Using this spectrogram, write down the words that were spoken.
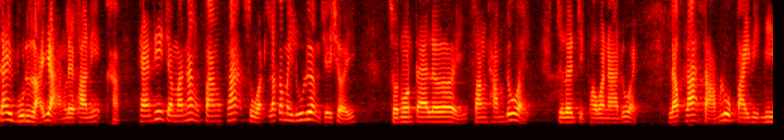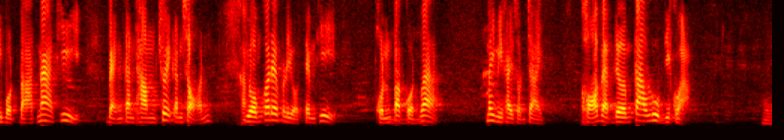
ได้บุญหลายอย่างเลยคราวนี้ครับ แทนที่จะมานั่งฟังพระสวดแล้วก็ไม่รู้เรื่องเฉยๆสวดมนต์แปลเลย ฟังธรรมด้วย เจริญจิตภาวนาด้วย แล้วพระสามรูปไปนี่มีบทบาทหน้าที่แบ่งกันทำช่วยกันสอนครับโยมก็ได้ประโยชน์เต็มที่ ผลปรากฏว่าไม่มีใครสนใจ ขอแบบเดิมเก้ารูปดีกว่า โอ้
